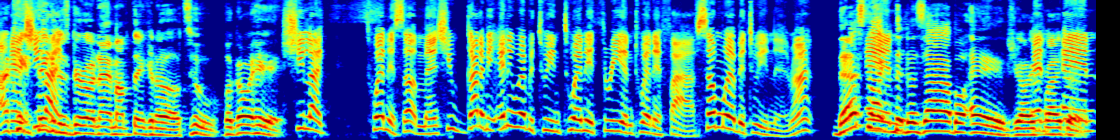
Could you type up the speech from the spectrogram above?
I can't think like- of this girl name I'm thinking of too. But go ahead. She like 20 something, man. She got to be anywhere between 23 and 25, somewhere between there, right? That's like And- the desirable age, yo, And, right there. and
